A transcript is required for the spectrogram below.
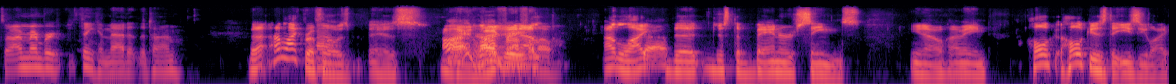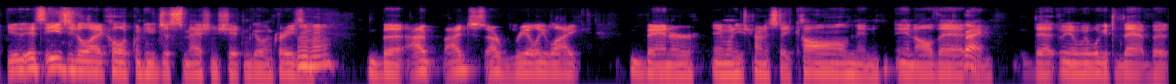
So I remember thinking that at the time. But I, I like Ruffalo Um, as, as Oh, I Banner. love. Ruffalo. I like Yeah. the just the banner scenes. You know, I mean, Hulk Hulk is the easy like. It's easy to like Hulk when he's just smashing shit and going crazy. Mhm. But I I just I really like Banner and when he's trying to stay calm and and all that. Right. and that you know we'll get to that, but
